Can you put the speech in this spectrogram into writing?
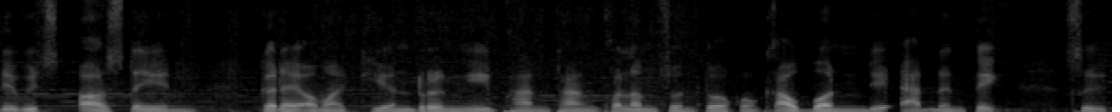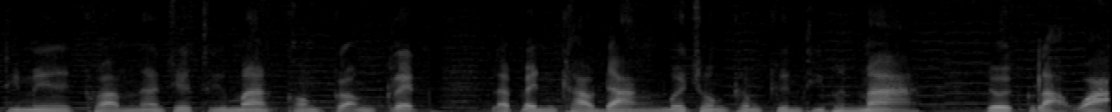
เดวิดออสตินก็ได้ออกมาเขียนเรื่องนี้ผ่านทางคอลัมน์ส่วนตัวของเขาบน The Atlantic สื่อที่มีความน่าเชื่อถือมากของกาะอังกฤษและเป็นข่าวดังเมื่อช่วงค่ำคืนที่ผ่านมา โดยกล่าวว่า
